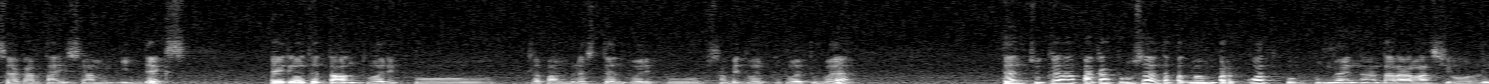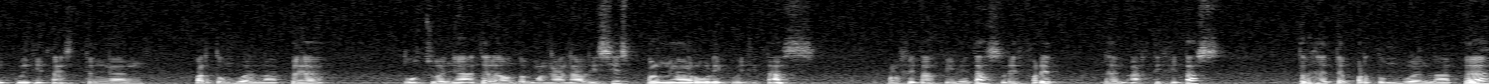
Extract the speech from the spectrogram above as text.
Jakarta Islamic Index periode tahun 2018 dan 2000 sampai 2022 dan juga apakah perusahaan dapat memperkuat hubungan antara rasio likuiditas dengan pertumbuhan laba. Tujuannya adalah untuk menganalisis pengaruh likuiditas, profitabilitas, leverage, dan aktivitas terhadap pertumbuhan laba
